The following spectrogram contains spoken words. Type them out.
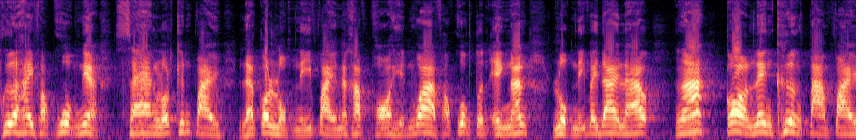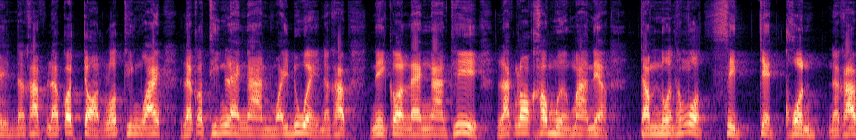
เพื่อให้พักพวกเนี่ยแซงรถขึ้นไป แล้วก็หลบหนีไปนะครับ พอเห็นว่าพักพวกตนเองนั้น หลบหนีไปได้แล้วนะก็เร่งเครื่องตามไปนะครับแล้วก็จอดรถทิ้งไว้ แล้วก็ทิ้งแรงงานไว้ด้วยนะครับนี่ก็แรงงานที่ลักลอบเข้าเมืองมาเนี่ยจำนวนทั้งหมด 17 คนนะครับ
